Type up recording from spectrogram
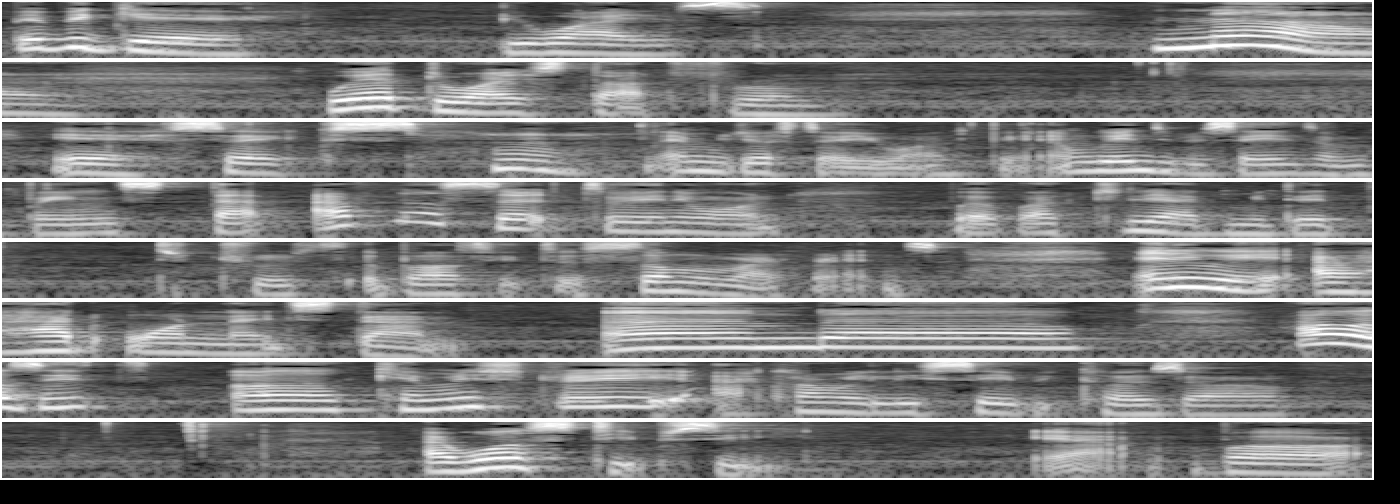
Baby girl, be wise. Now, where do I start from? Yeah, sex. Hmm, let me just tell you one thing. I'm going to be saying some things that I've not said to anyone, but I've actually admitted the truth about it to some of my friends. Anyway, I've had one night stand, and uh, how was it? Uh, chemistry, I can't really say because uh, I was tipsy, yeah, but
